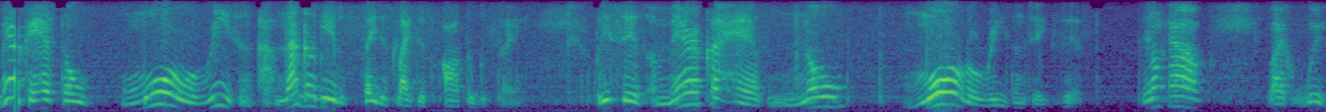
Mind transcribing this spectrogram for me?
America has no moral reason. I'm not going to be able to say this like this author was saying. But he says America has no moral reason to exist. They don't have, like, we,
